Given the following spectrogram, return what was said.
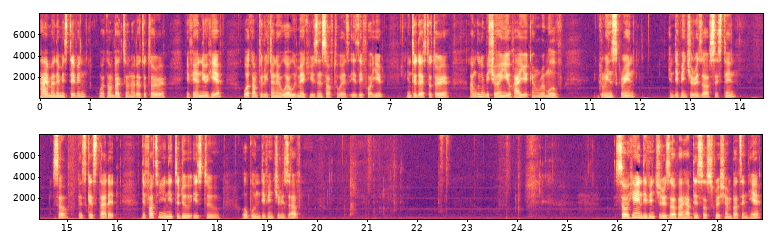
Hi, my name is Stephen. Welcome back to another tutorial. If you are new here, welcome to the channel where we make using softwares easy for you. In today's tutorial, I'm going to be showing you how you can remove green screen in DaVinci Resolve 16. So let's get started. The first thing you need to do is to open DaVinci Resolve. So here in DaVinci Resolve, I have this subscription button here.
